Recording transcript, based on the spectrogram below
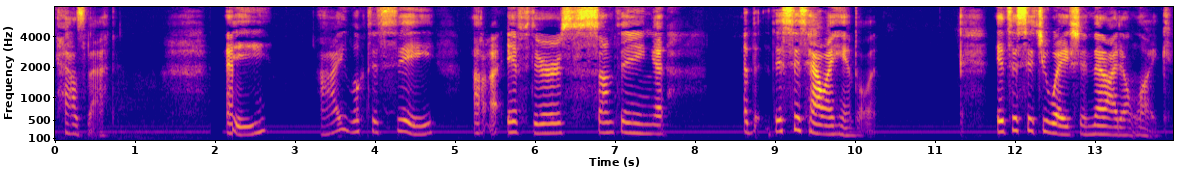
How's that I look to see uh, if there's something. Uh, this is how I handle it. It's a situation that I don't like.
